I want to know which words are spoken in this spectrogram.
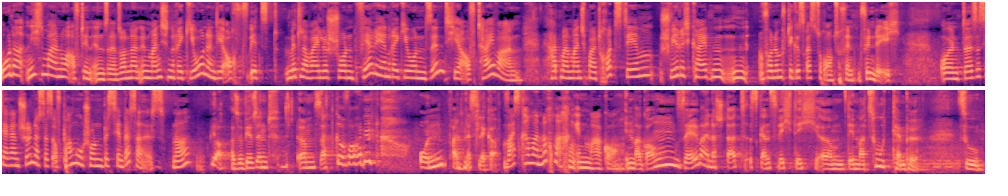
Oder nicht mal nur auf den Inseln, sondern in manchen Regionen, die auch jetzt mittlerweile schon Ferienregionen sind, hier auf Taiwan, hat man manchmal trotzdem Schwierigkeiten, ein vernünftiges Restaurant zu finden, finde ich. Und das ist ja ganz schön, dass das auf Pangu schon ein bisschen besser ist. Ne? Ja, also wir sind ähm, satt geworden und fanden es lecker. Was kann man noch machen in Magong? In Magong selber in der Stadt ist ganz wichtig, ähm, den Matsu-Tempel zu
